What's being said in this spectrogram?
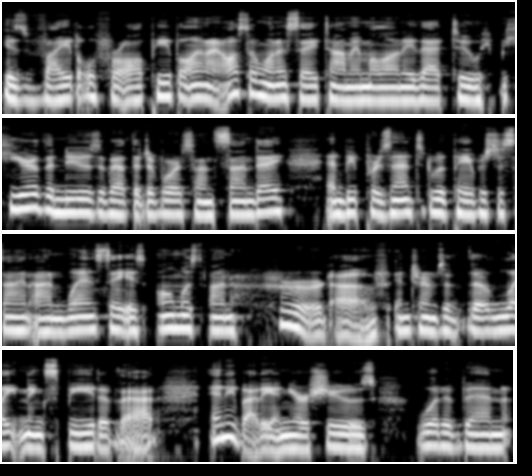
is vital for all people. And I also want to say, Tommy Maloney, that to hear the news about the divorce on Sunday and be presented with papers to sign on Wednesday is almost unheard of in terms of the lightning speed of that. Anybody in your shoes would have been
